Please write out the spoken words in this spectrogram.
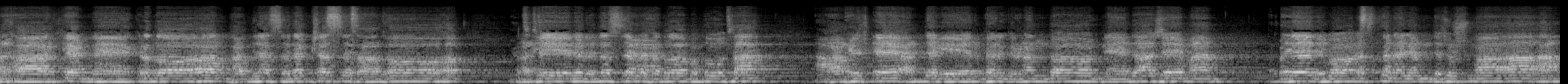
अधाह्यग्ने क्रतोः भद्रस्य दक्षस्य साधोः रथेर्ऋतस्य बृहतो बभूथ आभिष्टे अद्य गेर्भिर्गृणन्तोऽग्ने दाशेम दिवो नस्तनयम् चुष्माः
